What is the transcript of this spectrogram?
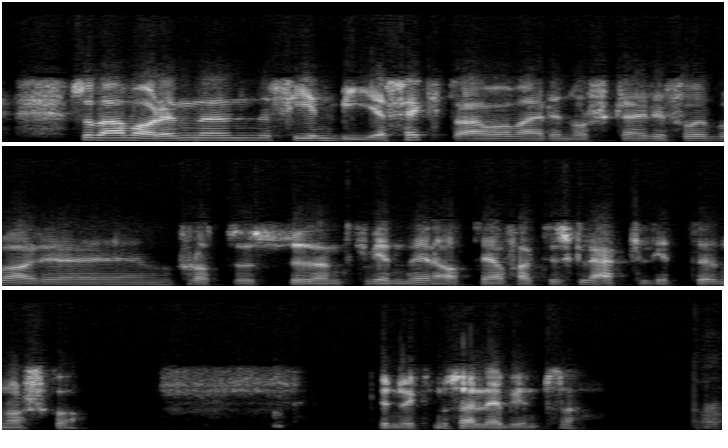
så da var det en, en fin bieffekt av å være norsklærer for bare flotte studentkvinner at jeg faktisk lærte litt norsk òg kunne ikke noe særlig jeg begynte. da.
